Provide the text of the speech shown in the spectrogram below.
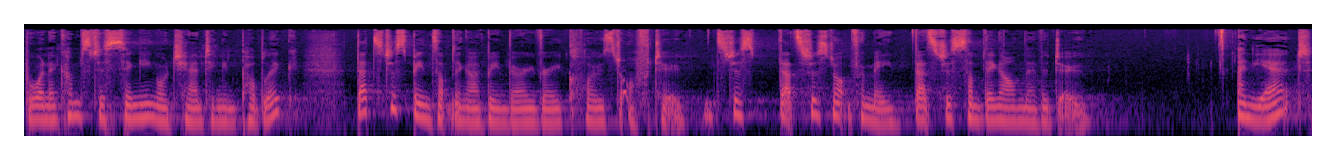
But when it comes to singing or chanting in public, that's just been something I've been very, very closed off to. It's just, that's just not for me. That's just something I'll never do. And yet,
